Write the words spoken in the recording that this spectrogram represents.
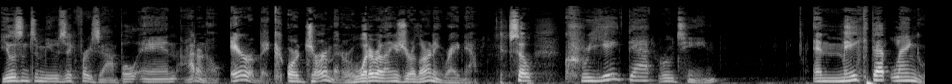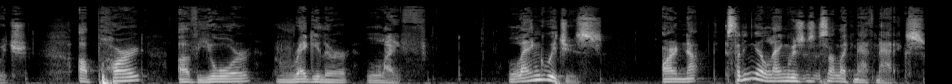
you listen to music, for example, in, I don't know, Arabic or German or whatever language you're learning right now. So create that routine and make that language a part of your regular life. Languages are not, studying a language is not like mathematics.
